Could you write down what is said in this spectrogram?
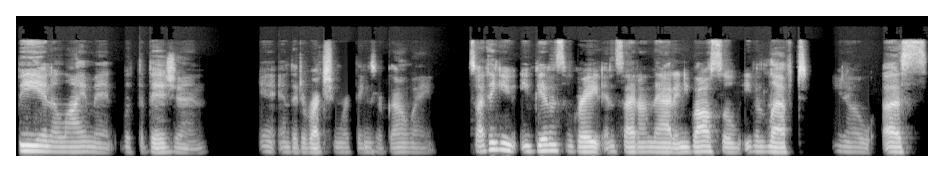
be in alignment with the vision and, and the direction where things are going. So I think you, you've given some great insight on that. And you've also even left, you know, us,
